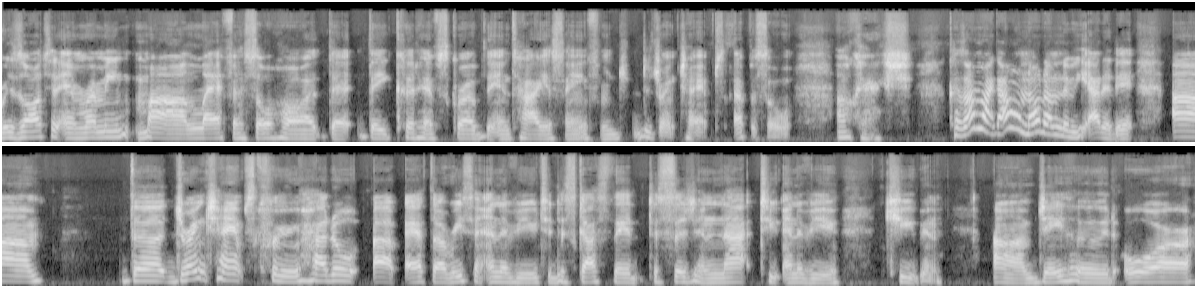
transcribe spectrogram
resulted in Remy Ma laughing so hard that they could have scrubbed the entire scene from the Drink Champs episode. Okay, because I'm like, I don't know them to be edited. Um, the Drink Champs crew huddled up after a recent interview to discuss their decision not to interview Cuban, um, J Hood, or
